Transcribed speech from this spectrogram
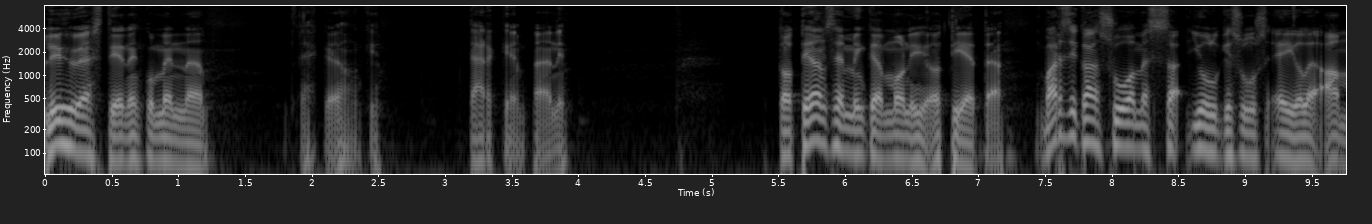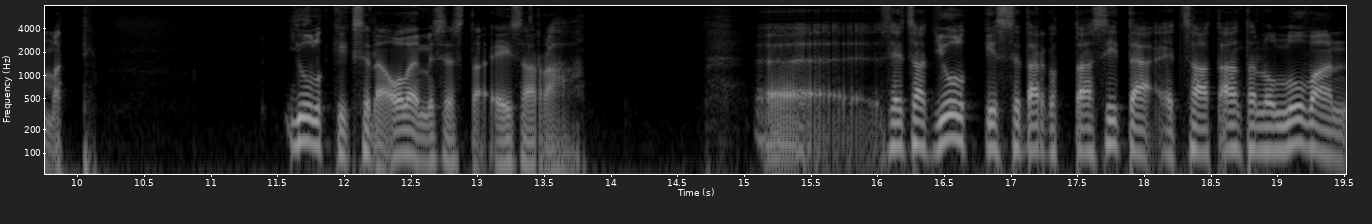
Lyhyesti ennen kuin mennään ehkä johonkin tärkeämpään, niin totean sen, minkä moni jo tietää. Varsinkaan Suomessa julkisuus ei ole ammatti. Julkiksena olemisesta ei saa rahaa. Se, että sä oot julkis, se tarkoittaa sitä, että sä oot antanut luvan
